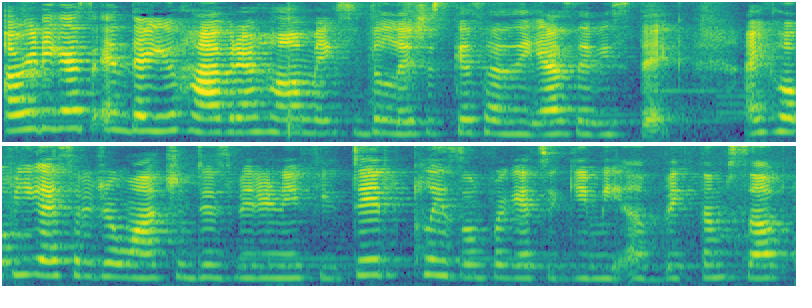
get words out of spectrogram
Alrighty guys, and there you have it on how to make some delicious quesadillas de bistec. I hope you guys enjoyed watching this video and if you did, please don't forget to give me a big thumbs up.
